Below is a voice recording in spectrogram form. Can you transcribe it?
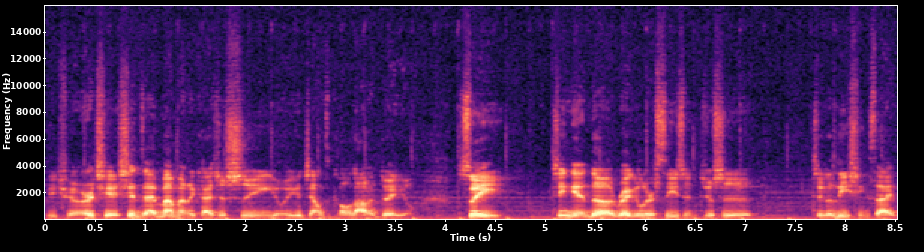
的确，而且现在慢慢的开始适应有一个这样子高大的队友，所以今年的 regular season 就是这个例行赛里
